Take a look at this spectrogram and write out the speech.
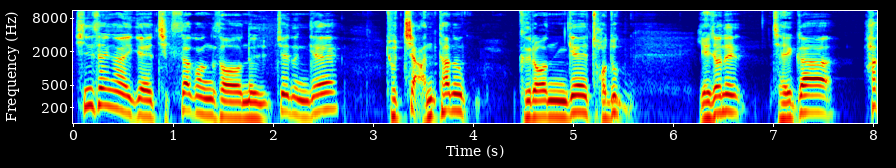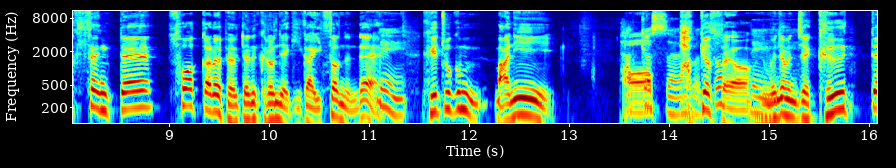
신생아에게 직사광선을 쬐는 게 좋지 않다는 그런 게 저도 음. 예전에 제가 학생 때 소아과를 배울 때는 그런 얘기가 있었는데 네. 그게 조금 많이 바뀌었어요. 어, 바뀌었어요. 네. 왜냐면 이제 그때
